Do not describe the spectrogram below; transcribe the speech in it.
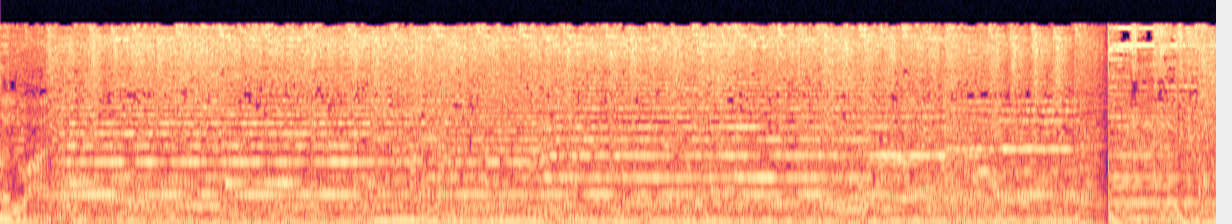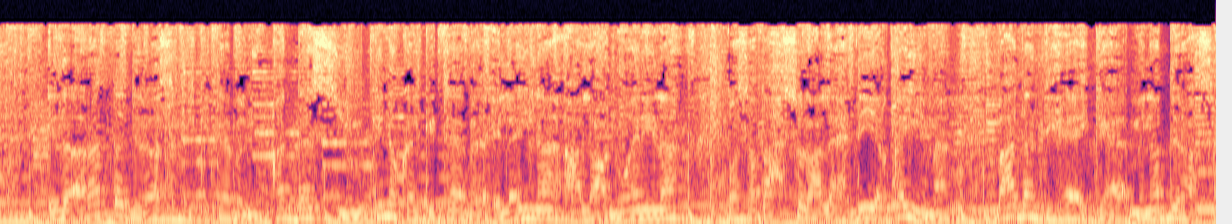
صوت الوعد. إذا أردت دراسة الكتاب المقدس يمكنك الكتابة إلينا على عنواننا وستحصل على هدية قيمة بعد انتهائك من الدراسة.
